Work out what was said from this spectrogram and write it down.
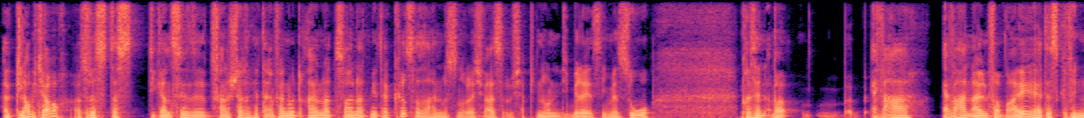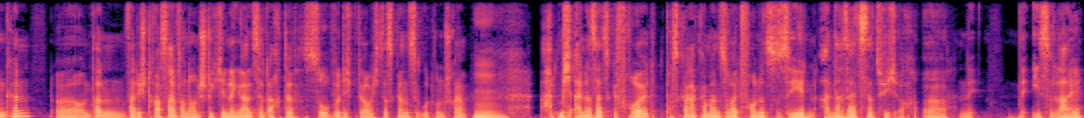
Äh, Glaube ich auch. Also dass, dass die ganze Veranstaltung hätte einfach nur 300, 200 Meter kürzer sein müssen. Oder ich weiß, ich habe nur die Bilder jetzt nicht mehr so präsent, aber er war er war an allen vorbei, er hätte es gewinnen können äh, und dann war die Straße einfach noch ein Stückchen länger, als er dachte. So würde ich, glaube ich, das Ganze gut umschreiben. Hm. Hat mich einerseits gefreut, Pascal Ackermann so weit vorne zu sehen, andererseits natürlich auch eine äh, ne, ne Eselei.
